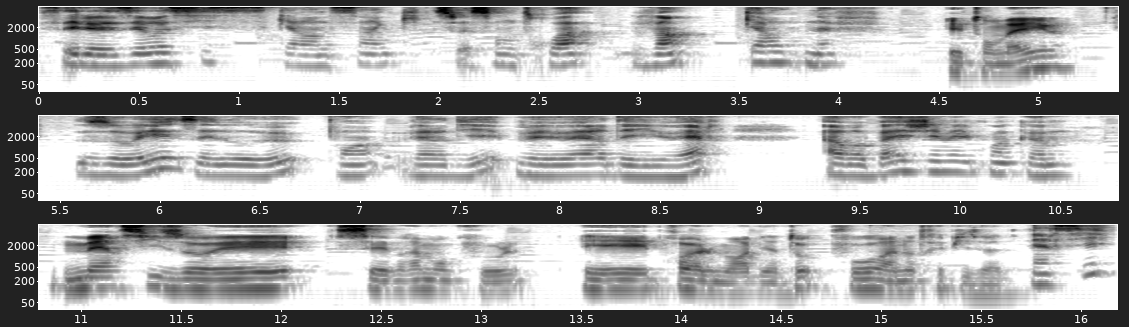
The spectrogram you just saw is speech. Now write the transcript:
C'est le 06 45 63 20 49. Et ton mail? Zoé, Z-O-E.verdier, V-E-R-D-I-E-R, arobase gmail.com. Merci Zoé, c'est vraiment cool. Et probablement à bientôt pour un autre épisode. Merci.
